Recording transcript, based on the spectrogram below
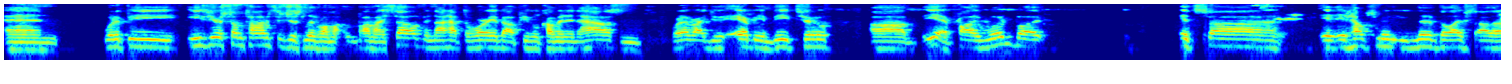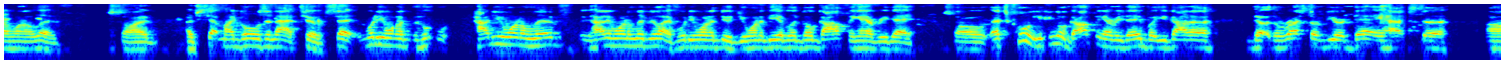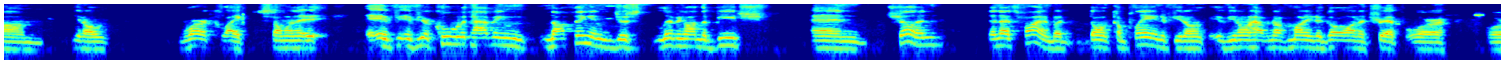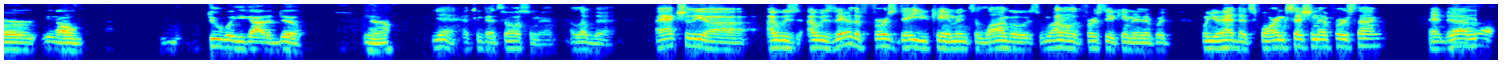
and would it be easier sometimes to just live on, by myself and not have to worry about people coming in the house and whatever I do Airbnb too uh, yeah, probably would, but it's uh, it, it, helps me live the lifestyle that I want to live. So I've I've set my goals in that too. Set what do you want to? How do you want to live? How do you want to live your life? What do you want to do? Do you want to be able to go golfing every day? So that's cool. You can go golfing every day, but you gotta the the rest of your day has to, um, you know, work like someone. If if you're cool with having nothing and just living on the beach and chilling, then that's fine. But don't complain if you don't if you don't have enough money to go on a trip or or you know do what you got to do. You know. Yeah, I think that's awesome, man. I love that. I actually, uh, I was I was there the first day you came into Longos. Well, I don't know the first day you came in there, but when you had that sparring session that first time, and yeah, uh, yeah.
